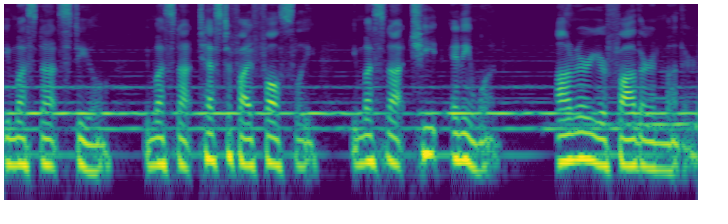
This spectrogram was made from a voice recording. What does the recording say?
You must not steal. You must not testify falsely. You must not cheat anyone. Honor your father and mother.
